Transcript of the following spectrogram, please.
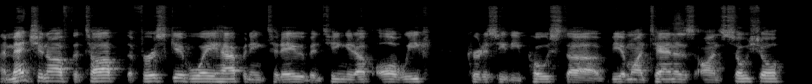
I mentioned off the top the first giveaway happening today. We've been teeing it up all week courtesy the post uh, via Montana's on social.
